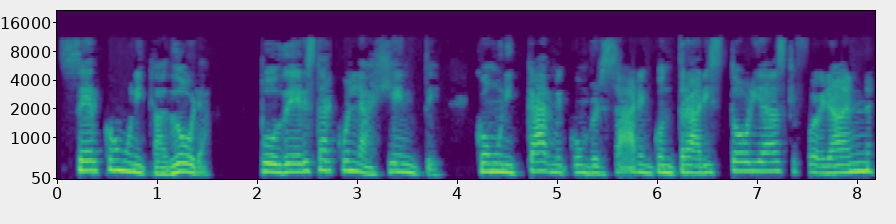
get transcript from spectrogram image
ser comunicadora, poder estar con la gente, comunicarme, conversar, encontrar historias que fueran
